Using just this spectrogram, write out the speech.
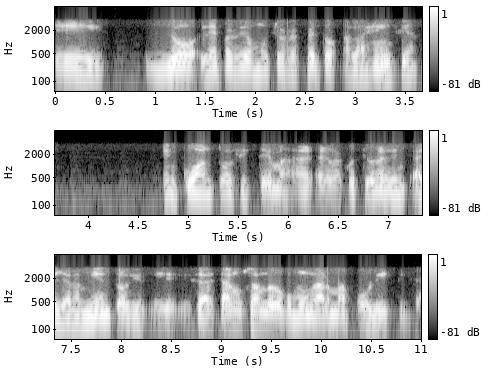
eh, yo le he perdido mucho respeto a la agencia en cuanto al sistema, a, las cuestiones de allanamientos, y, o sea, están usándolo como un arma política,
